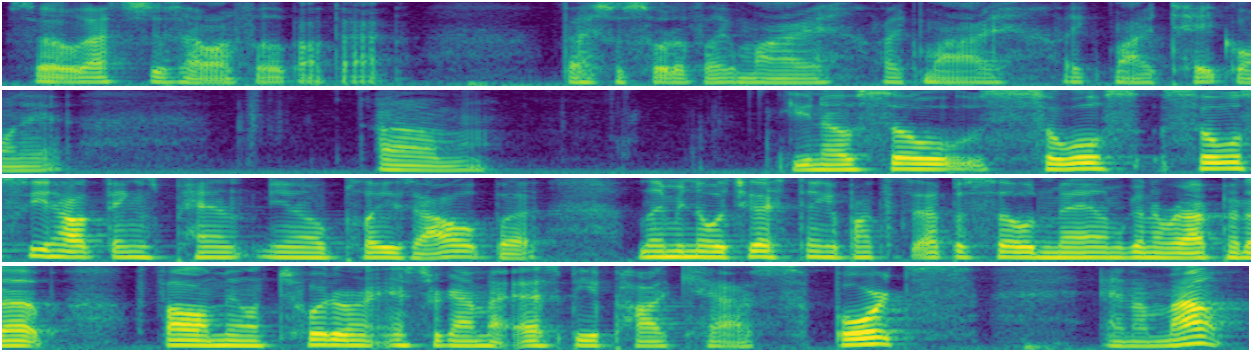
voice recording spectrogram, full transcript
So that's just how I feel about that. That's just sort of like my like my like my take on it. Um, you know, so so we'll so we'll see how things pan you know plays out. But let me know what you guys think about this episode, man. I'm gonna wrap it up. Follow me on Twitter and Instagram at SB Podcast Sports, and I'm out.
